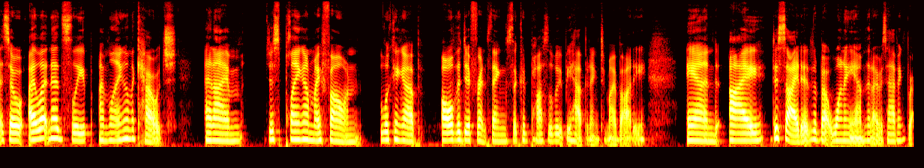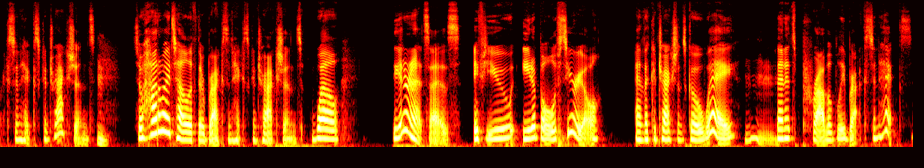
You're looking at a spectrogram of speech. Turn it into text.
uh, so I let Ned sleep. I'm laying on the couch and I'm just playing on my phone, looking up all the different things that could possibly be happening to my body. And I decided about 1 a.m. that I was having Braxton Hicks contractions. So, how do I tell if they're Braxton Hicks contractions? Well, the internet says if you eat a bowl of cereal and the contractions go away, then it's probably Braxton Hicks.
